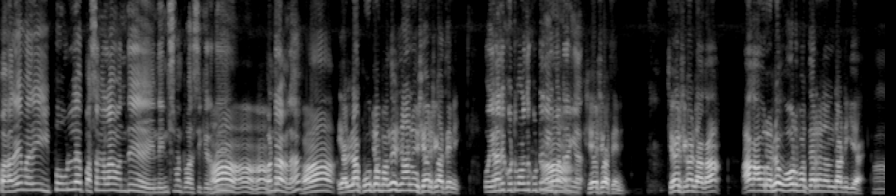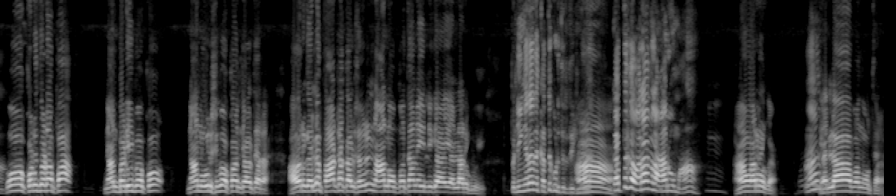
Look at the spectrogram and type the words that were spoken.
இப்போ அதே மாதிரி இப்போ உள்ள பசங்கலாம் வந்து இந்த இன்ஸ்ட்ருமெண்ட் வாசிக்கிறது ಆ, ಆ, ಆ. பண்றாங்களா ಆ, ಎಲ್ಲ ಕೂಟ ಬಂದು ನಾನು ಸೇರಿಸ್ಕೊತೀನಿ ஓ எல்லாரையும் கூட்டமா வந்து கூட்டு நீங்க பண்றீங்க ಸೇರಿಸ್ಕೊತೀನಿ ಸೇರಿಸ್ಕೊಂಡಾಗ ಆಗ ಅವರೆಲ್ಲ ಓಡ್ ಬರ್ತಾರೆ ನನ್ನ ದಾಂಡಿಗೆ ஆ. ಓ ಕೊಡು ದೊಡ್ಡಪ್ಪ ನಾನು ಬಡಿಬೇಕು ನಾನು ಉರಿಸ್ಬೇಕು ಅಂತ ಹೇಳ್ತಾರೆ ಅವ್ರಿಗೆಲ್ಲ ಪಾಠ ಕಲಿಸೋದು ನಾನು ಒಬ್ಬ ತಾನೇ ಇಲ್ಲಿಗೆ ಎಲ್ಲರಿಗೂ இப்போ நீங்க தான் இதை கத்து கொடுத்துட்டு ಹಾ இருக்கீங்க கத்துக்க வராங்களா ஆர்வமா ಹಾ ವರ್ಗ ஆ? ಎಲ್ಲ ಬಂದ್ಬಿಡ್ತಾರೆ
